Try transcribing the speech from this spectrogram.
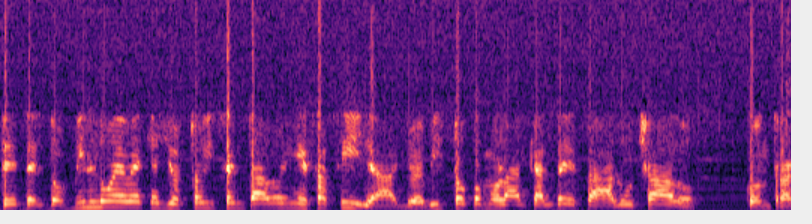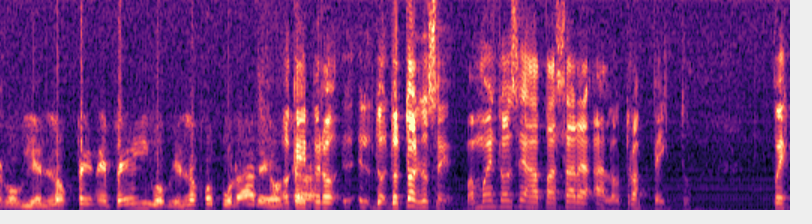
desde el 2009 que yo estoy sentado en esa silla, yo he visto como la alcaldesa ha luchado contra gobiernos PNP y gobiernos populares. ok, pero eh, doctor, no sé, vamos entonces a pasar al otro aspecto. Pues,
